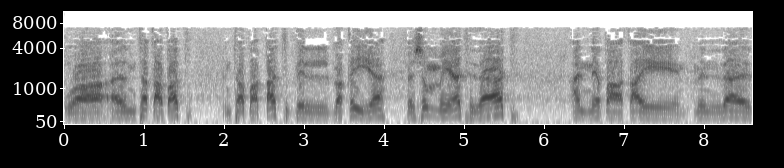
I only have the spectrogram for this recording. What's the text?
وانتقطت انتطقت بالبقية فسميت ذات النطاقين. من ذات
